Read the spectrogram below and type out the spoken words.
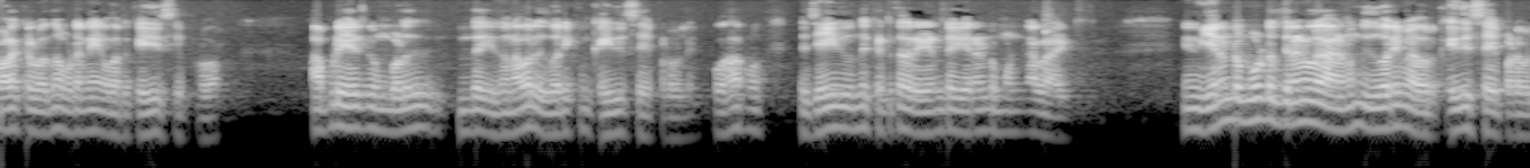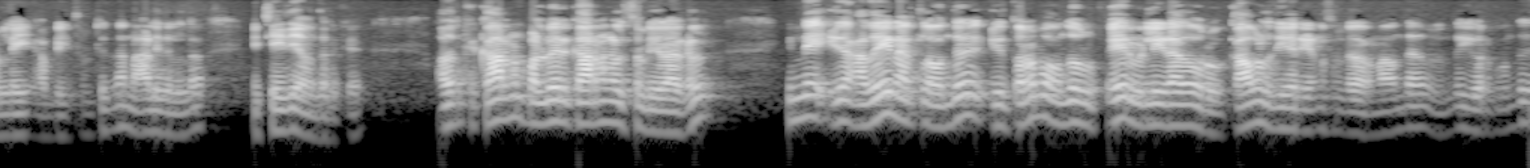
வழக்கில் வந்து உடனே அவர் கைது செய்யப்படுவார். அப்படி இருக்கும் பொழுது இந்த இந்த நபர் இது வரைக்கும் கைது செய்யப்படவில்லை. புகார் இந்த செய்தி வந்து கிட்டத்தட்ட இரண்டு இரண்டு மூணு நாள் ஆயிடுச்சு. இந்த இரண்டு மூன்று தினங்கள் ஆகணும் இதுவரையும் அவர் கைது செய்யப்படவில்லை அப்படின்னு சொல்லிட்டு தான் நாளிதழில் செய்தியாக வந்திருக்கு. அதற்கு காரணம் பல்வேறு காரணங்கள் சொல்கிறார்கள். இன்னும் அதே நேரத்தில் வந்து இது தொடர்பாக வந்து ஒரு பேர் வெளியிடாத ஒரு காவல் அதிகாரி என்ன சொல்கிறாருன்னா வந்து வந்து இவருக்கு வந்து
